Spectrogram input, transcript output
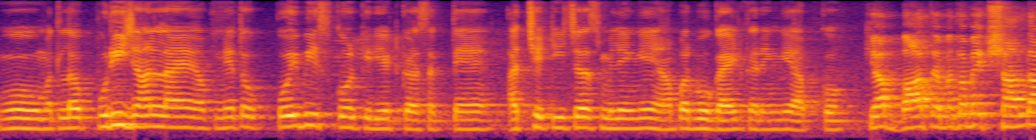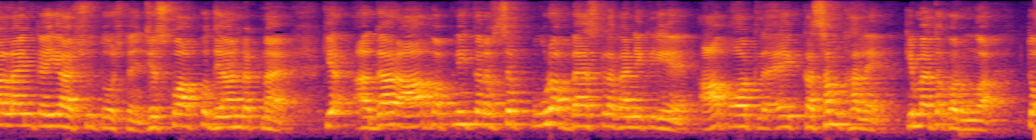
वो मतलब पूरी जान लाएँ, अपने तो कोई भी स्कोर क्रिएट कर सकते हैं। अच्छे टीचर्स मिलेंगे, यहाँ पर वो गाइड करेंगे आपको। क्या बात है मतलब एक शानदार लाइन कही आशुतोष ने, जिसको आपको ध्यान रखना है कि अगर आप अपनी तरफ़ से पूरा बेस्ट लगाने के लिए आप और एक कसम खा लें कि मैं तो करूँगा तो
